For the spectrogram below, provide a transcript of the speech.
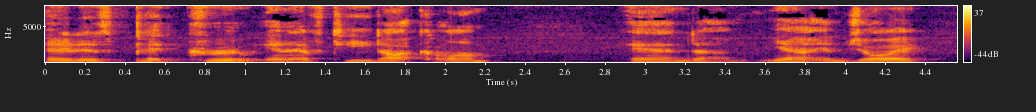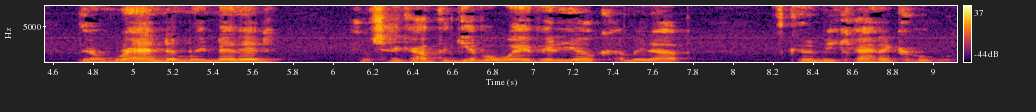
and it is pitcrewnft.com. And um, yeah, enjoy. They're randomly minted. And check out the giveaway video coming up. It's going to be kind of cool.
